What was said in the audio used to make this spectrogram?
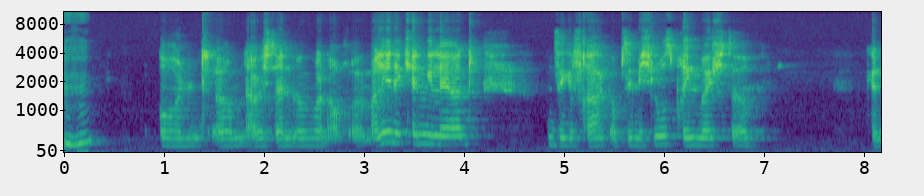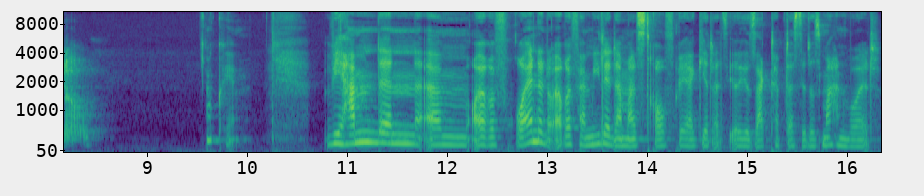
mhm. und ähm, da habe ich dann irgendwann auch äh, Marlene kennengelernt und sie gefragt, ob sie mich losbringen möchte. Genau. Okay. Wie haben denn ähm, eure Freunde und eure Familie damals darauf reagiert, als ihr gesagt habt, dass ihr das machen wollt?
